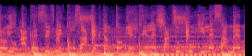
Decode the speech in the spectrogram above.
pokroju agresywny kozaczek Dam tobie tyle szacunku, ile samemu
